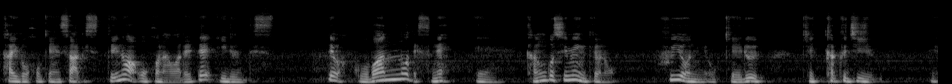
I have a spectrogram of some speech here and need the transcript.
介護保険サービスっていうのは行われているんです。では5番のですね、えー看護師免許の付与における結核自由、えー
